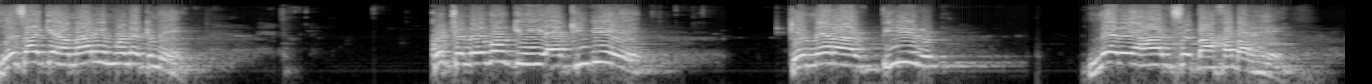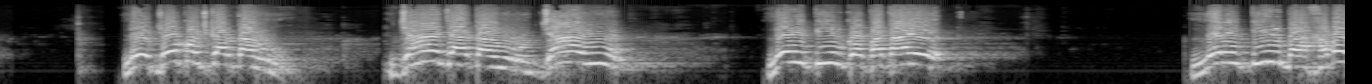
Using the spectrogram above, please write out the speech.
جیسا کہ ہماری ملک میں کچھ لوگوں کی عقیدے کہ میرا پیر میرے حال سے باخبر ہے، میں جو کچھ کرتا ہوں، جہاں جاتا ہوں، جہاں ہوں میری پیر کو پتا ہے۔ میری پیر باخبر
